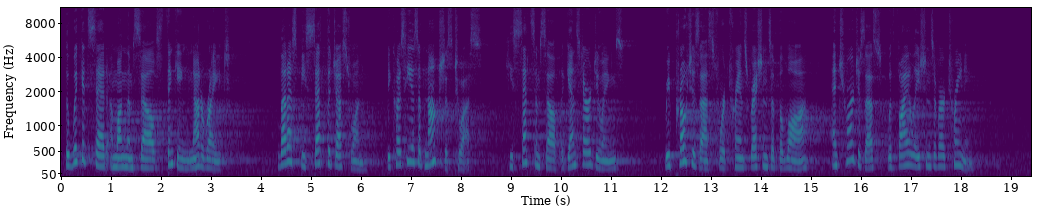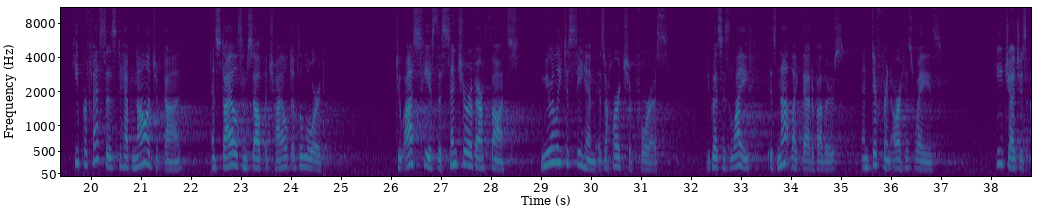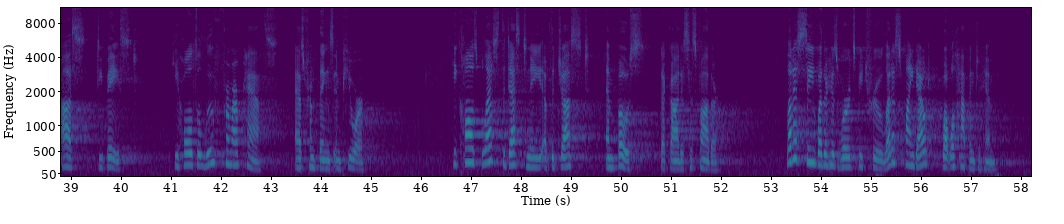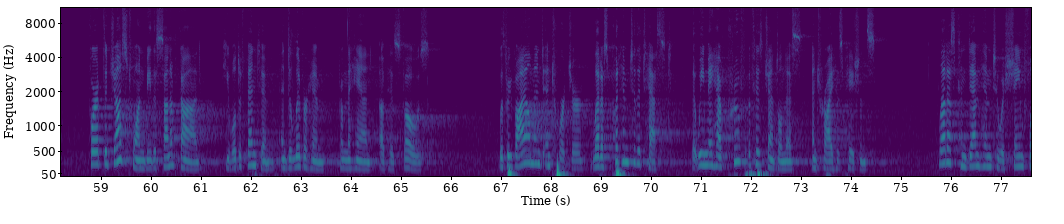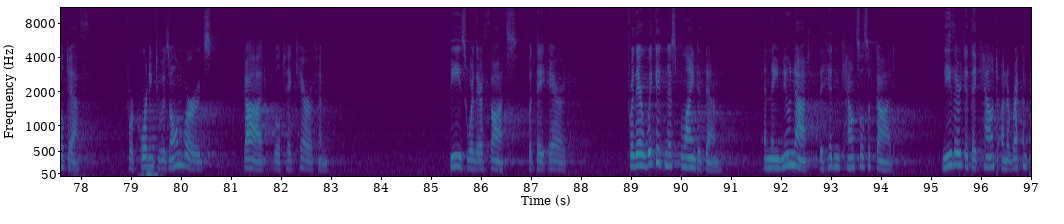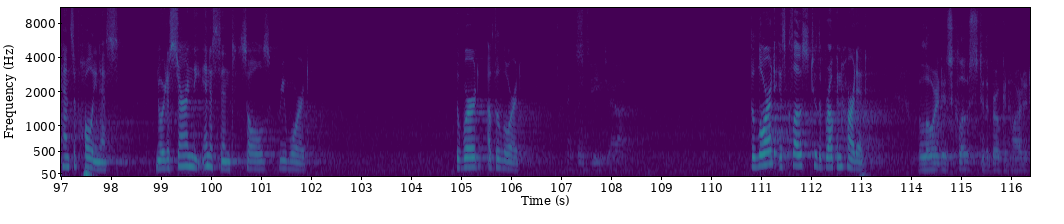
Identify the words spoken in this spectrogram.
The wicked said among themselves, thinking not aright, let us beset the just one, because he is obnoxious to us. He sets himself against our doings, reproaches us for transgressions of the law, and charges us with violations of our training. He professes to have knowledge of God and styles himself a child of the Lord. To us, he is the censure of our thoughts. Merely to see him is a hardship for us, because his life is not like that of others, and different are his ways. He judges us debased. He holds aloof from our paths as from things impure. He calls blessed the destiny of the just and boasts that God is his Father. Let us see whether his words be true. Let us find out what will happen to him. For if the just one be the Son of God, he will defend him and deliver him from the hand of his foes. With revilement and torture, let us put him to the test, that we may have proof of his gentleness and try his patience. Let us condemn him to a shameful death, for according to his own words, God will take care of him. These were their thoughts, but they erred. For their wickedness blinded them and they knew not the hidden counsels of God. Neither did they count on a recompense of holiness, nor discern the innocent soul's reward. The word of the Lord. The Lord is close to the brokenhearted. The Lord is close to the brokenhearted.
